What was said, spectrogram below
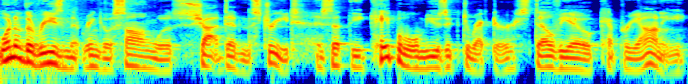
One of the reasons that Ringo's song was shot dead in the street is that the capable music director Stelvio Cipriani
